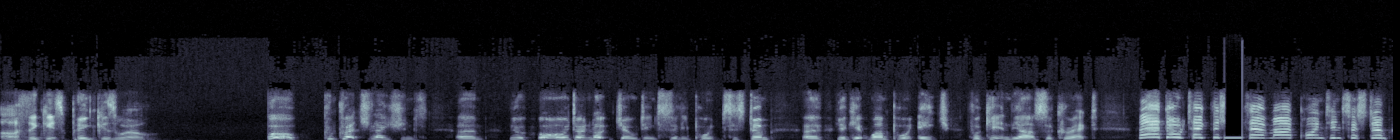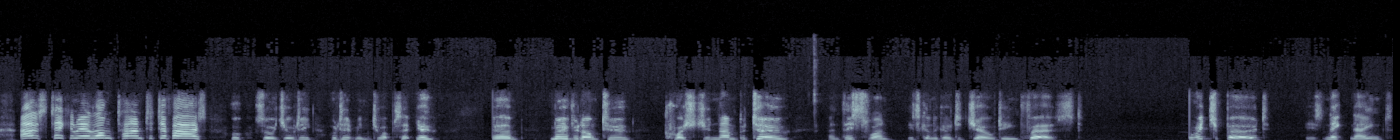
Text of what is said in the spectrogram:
I think it's pink as well. Oh, congratulations. Um, you, oh, I don't like Geraldine's silly point system. Uh, you get one point each for getting the answer correct. Ah, don't take the shit out of my pointing system. It's taken me a long time to devise. Oh, sorry, Geraldine. I didn't mean to upset you. Um, moving on to question number two. And this one is going to go to Geraldine first. Which bird is nicknamed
